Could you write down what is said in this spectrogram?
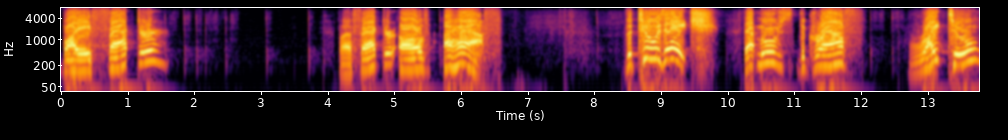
by a factor by a factor of a half. The 2 is h. That moves the graph right to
